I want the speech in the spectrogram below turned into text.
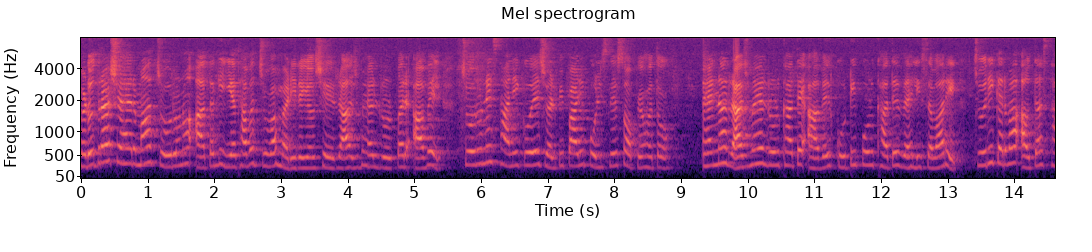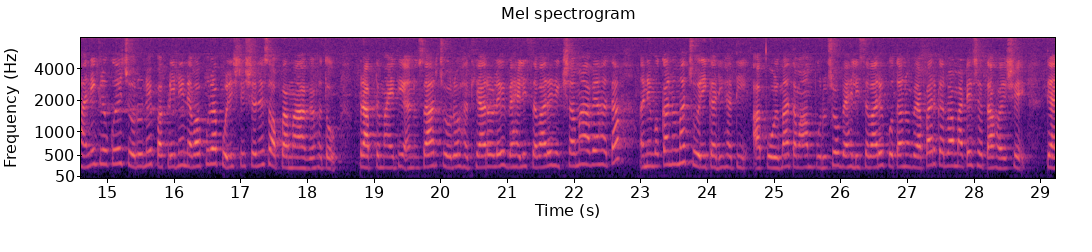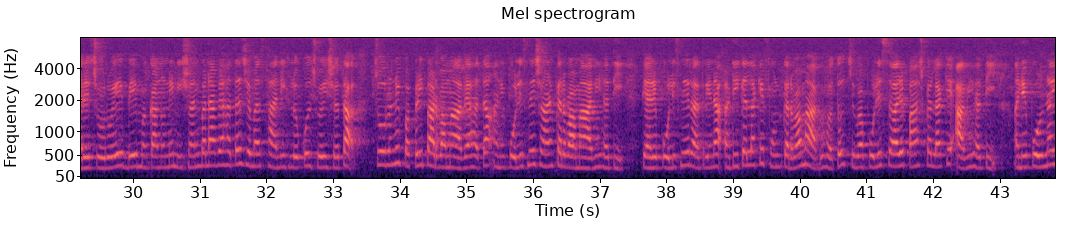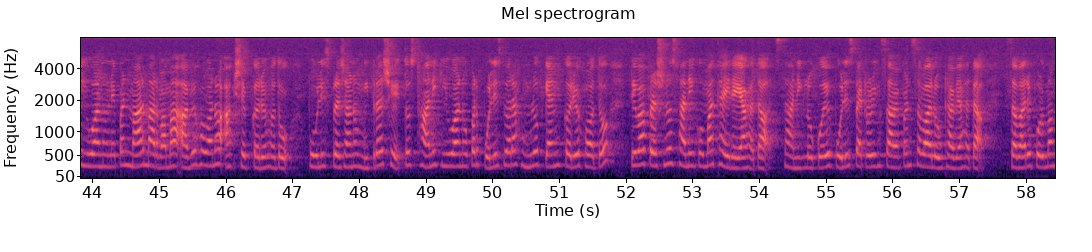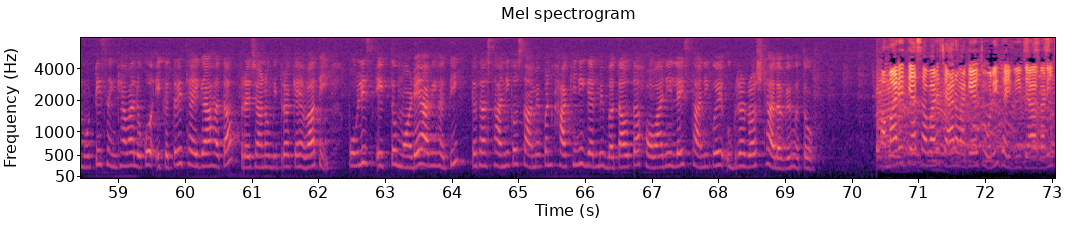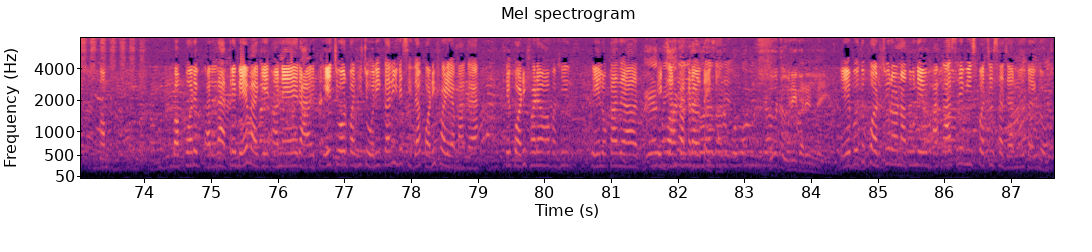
વડોદરા શહેરમાં ચોરોનો આતંક યથાવત જોવા મળી રહ્યો છે. રાજમહેલ રોડ પર આવેલ ચોરોને સ્થાનિકોએ ઝડપી પાડી પોલીસને સોંપ્યો હતો. શહેરના રાજમહેલ રોડ ખાતે આવેલ કોટીપોળ ખાતે વહેલી સવારે ચોરી કરવા આવતા સ્થાનિક લોકોએ ચોરોને પકડીને નવાપુરા પોલીસ સ્ટેશને સોંપવામાં આવ્યો હતો. પ્રાપ્ત માહિતી અનુસાર ચોરો હથિયારો લઈ વહેલી સવારે રિક્ષામાં આવ્યા હતા અને મકાનોમાં ચોરી કરી હતી. આ પોળમાં તમામ પુરુષો વહેલી સવારે પોતાનો વ્યાપાર કરવા માટે જતા હોય છે. ત્યારે ચોરોએ બે મકાનોને નિશાન બનાવ્યા હતા જેમાં સ્થાનિક લોકો જોઈ જતા ચોરોને પકડી પાડવામાં આવ્યા હતા અને પોલીસને જાણ કરવામાં આવી હતી. ત્યારે પોલીસને રાત્રિના અઢી કલાકે ફોન કરવામાં આવ્યો હતો, જેમાં પોલીસ સવારે પાંચ કલાકે આવી હતી. અને પોળના યુવાનોને પણ માર મારવામાં આવ્યો હોવાનો આક્ષેપ કર્યો હતો. પોલીસ પ્રજાનો મિત્ર છે તો સ્થાનિક યુવાનો પર પોલીસ દ્વારા હુમલો કેમ કર્યો હતો તેવા પ્રશ્નો સ્થાનિકોમાં થઈ રહ્યા હતા. સ્થાનિક લોકોએ પોલીસ પેટ્રોલિંગ સામે પણ સવાલો ઉઠાવ્યા હતા. સવારે પોળમાં મોટી સંખ્યામાં લોકો એકત્રિત થઈ ગયા હતા. પ્રજાનો મિત્ર કહેવાતી પોલીસ એક તો મોડે આવી હતી તથા સ્થાનિકો સામે પણ ખાખીની ગરમી બતાવતા હોવાની લઈ સ્થાનિકોએ ઉગ્ર રોષ ઠાલવ્યો હતો. અમારે ત્યાં સવારે ચાર વાગે ચોરી થઈ હતી ત્યાં આગળ. બપોરે રાત્રે બે વાગે અને એ ચોર પછી ચોરી કરીને સીધા કોડી ફળિયામાં ગયા. તે કોડી ફળિયામાં પછી એ લોકો એક જણ પકડાયો લઈ એ બધું પરચુરણ હતું ને આશરે વીસ પચીસ હજારનું કહી દઉં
